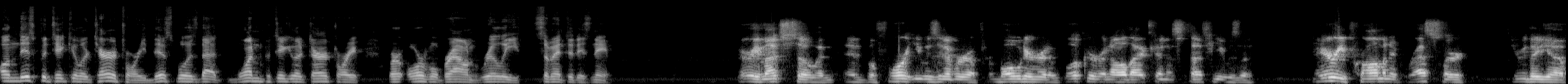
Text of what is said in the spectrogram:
on this particular territory. This was that one particular territory where Orville Brown really cemented his name. Very much so. And, and before he was ever a promoter and a booker and all that kind of stuff, he was a very prominent wrestler through the uh,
